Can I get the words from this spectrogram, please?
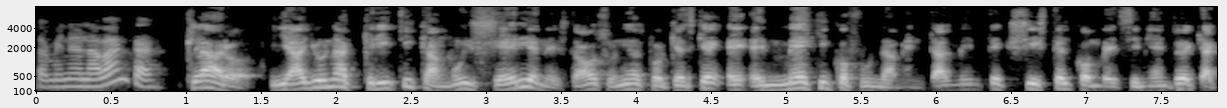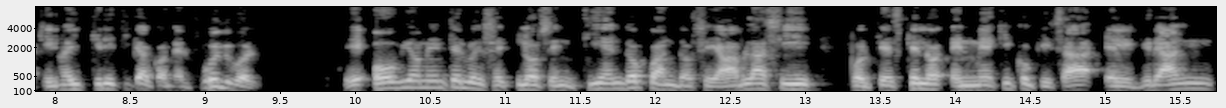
también en la banca. Claro, y hay una crítica muy seria en Estados Unidos, porque es que eh, en México fundamentalmente existe el convencimiento de que aquí no hay crítica con el fútbol. Eh, obviamente los, los, entiendo cuando se habla así, porque es que en México quizá el gran,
